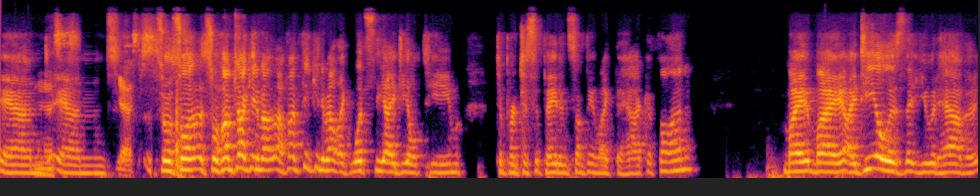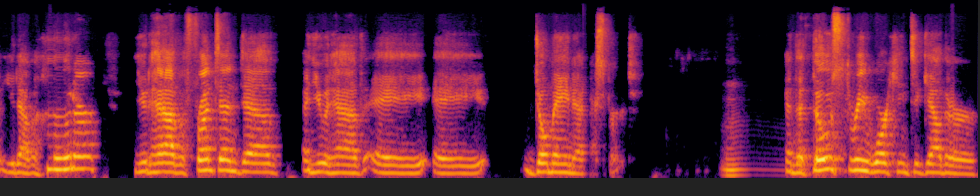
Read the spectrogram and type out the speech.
And yes. and yes. so so so if I'm talking about if I'm thinking about like what's the ideal team to participate in something like the hackathon, my my ideal is that you would have a you'd have a hooner, you'd have a front end dev, and you would have a a domain expert. Mm and that those three working together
